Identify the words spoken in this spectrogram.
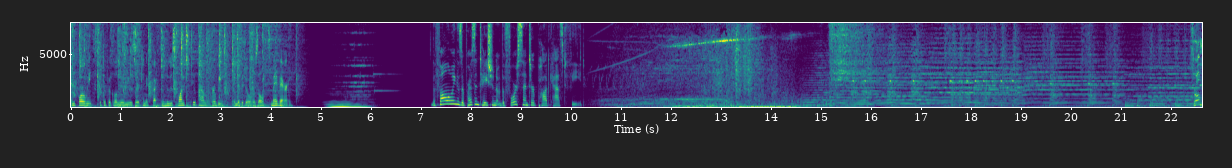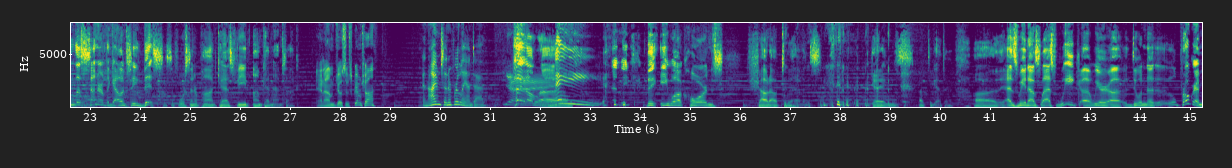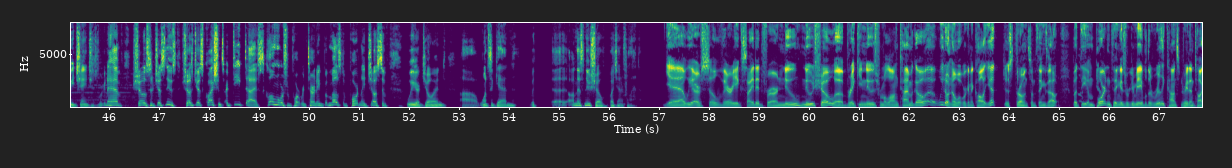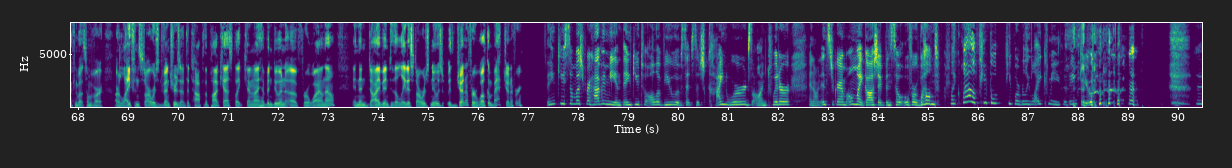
In four weeks, the typical Noom user can expect to lose one to two pounds per week. Individual results may vary. The following is a presentation of the Force Center podcast feed. From the center of the galaxy, this is the Force Center podcast feed. I'm Ken Napzok. And I'm Joseph Scrimshaw. And I'm Jennifer Landa. Hey, all right. Hey! The Ewok horns shout out to the heavens. Gangs back together. Uh, as we announced last week, uh, we're uh, doing uh, little programming changes. We're going to have shows of just news, shows just questions, our deep dives, Clone Wars report returning, but most importantly, Joseph, we are joined uh, once again with uh, on this new show by Jennifer Landa. Yeah, we are so very excited for our new news show, uh, breaking news from a long time ago. Uh, we don't know what we're going to call it yet, just throwing some things out. But the important thing is we're going to be able to really concentrate on talking about some of our, our life and Star Wars adventures at the top of the podcast, like Ken and I have been doing uh, for a while now, and then dive into the latest Star Wars news with Jennifer. Welcome back, Jennifer. Thank you so much for having me. And thank you to all of you who have said such kind words on Twitter and on Instagram. Oh my gosh, I've been so overwhelmed. I'm like, wow, people, people really like me. Thank you.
